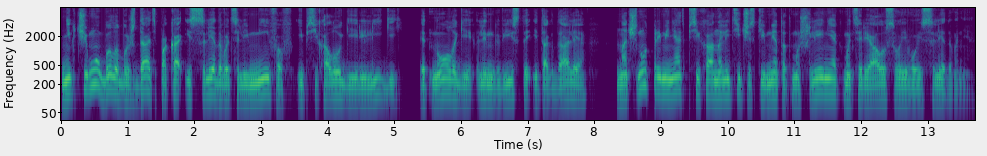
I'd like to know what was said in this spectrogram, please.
Ни к чему было бы ждать, пока исследователи мифов и психологии религий, этнологи, лингвисты и так далее начнут применять психоаналитический метод мышления к материалу своего исследования.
